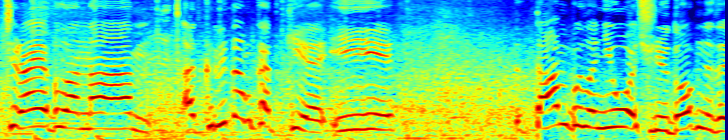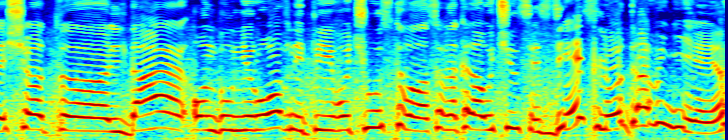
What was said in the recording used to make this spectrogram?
Вчера я была на открытом катке, и там было не очень удобно за счет э, льда, он был неровный, ты его чувствовал, особенно когда учился. Здесь лед ровнее.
